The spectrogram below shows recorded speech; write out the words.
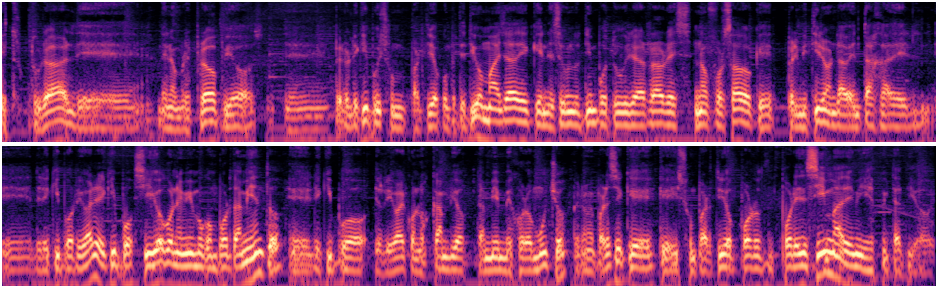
estructural de, nombres propios, pero el equipo hizo un partido competitivo más allá de que en el segundo tiempo tuviera errores no forzados que permitieron la ventaja del, eh, del, equipo rival, el equipo siguió con el mismo comportamiento, el equipo rival con los cambios también mejoró mucho, pero me parece que, que hizo un partido por, por encima de mis expectativas hoy.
